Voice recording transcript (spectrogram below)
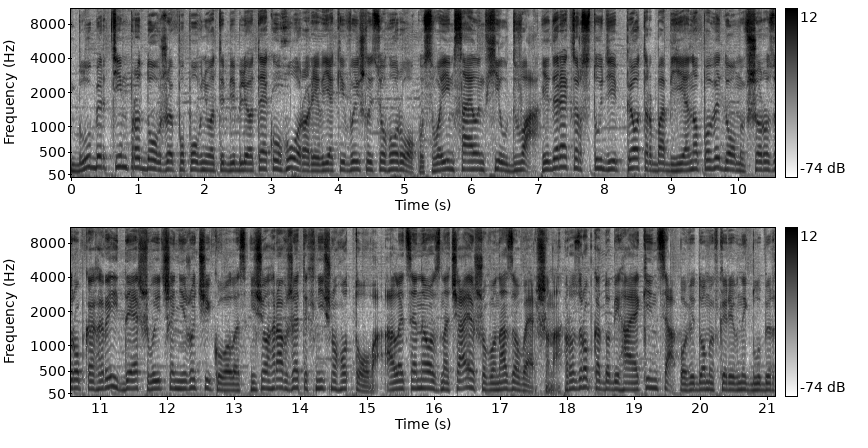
Bloober Team продовжує поповнювати бібліотеку горорів, які вийшли цього року, своїм Silent Hill 2. І директор студії Пьотр Баб'єно повідомив, що розробка гри йде швидше, ніж очікувалось, і що гра вже технічно готова, але це не означає, що вона завершена. Розробка добігає кінця, повідомив керівник Bloober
